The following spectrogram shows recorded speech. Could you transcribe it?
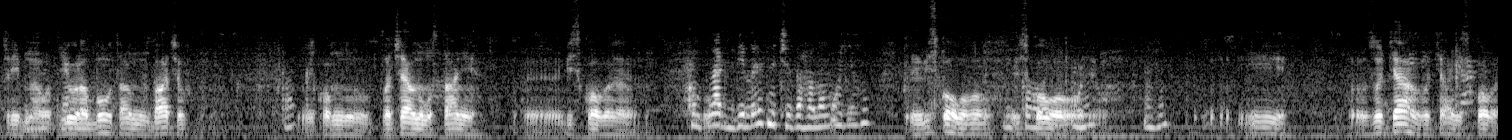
потрібна. От Юра був там, бачив, в якому ну, плачевному стані е, військове, Комплект білизни чи загалом одягу? військового, Військового, військового одягу. Угу. І взуття, взуття військове.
